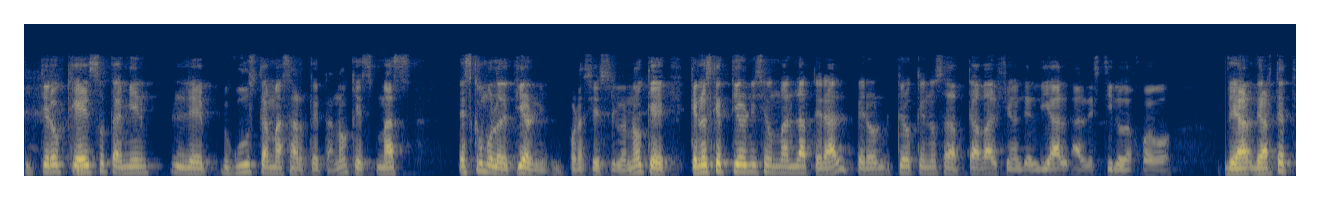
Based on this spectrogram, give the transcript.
Y creo que eso también le gusta más a Arteta, ¿no? Que es más, es como lo de Tierney, por así decirlo, ¿no? Que, que no es que Tierney sea un mal lateral, pero creo que no se adaptaba al final del día al, estilo de juego de, de Arteta.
